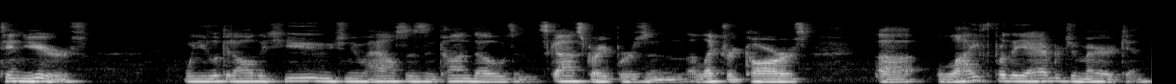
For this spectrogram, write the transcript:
10 years, when you look at all the huge new houses and condos and skyscrapers and electric cars, uh, life for the average American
